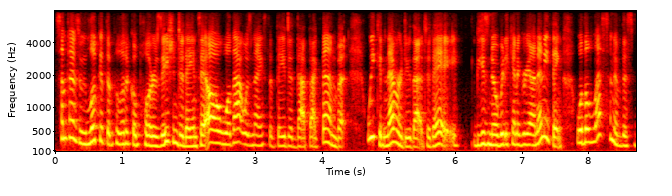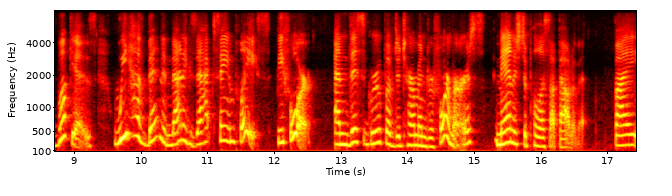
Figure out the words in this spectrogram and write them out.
Sometimes we look at the political polarization today and say, oh, well, that was nice that they did that back then, but we could never do that today because nobody can agree on anything. Well, the lesson of this book is we have been in that exact same place before. And this group of determined reformers managed to pull us up out of it by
